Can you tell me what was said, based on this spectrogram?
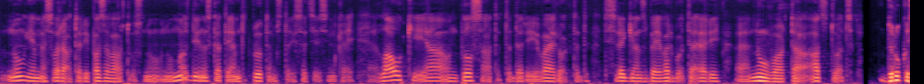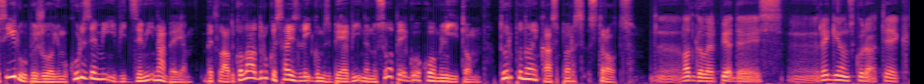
nu, ja mēs varētu arī pazavārtos no, no mūsdienu skatiem, tad, protams, tā sacīsim, ka lauki, jā, un pilsēta tad arī vairāk, tad tas reģions bija varbūt arī novārtā atstots. Drukas ierobežojumu kurzemī vidzemī nebija, bet Latgolā drukas aizliegums bija viena no sopiegokom lītom, turpināja Kaspars Strots. Latgalē ir pēdējais reģions, kurā tiek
